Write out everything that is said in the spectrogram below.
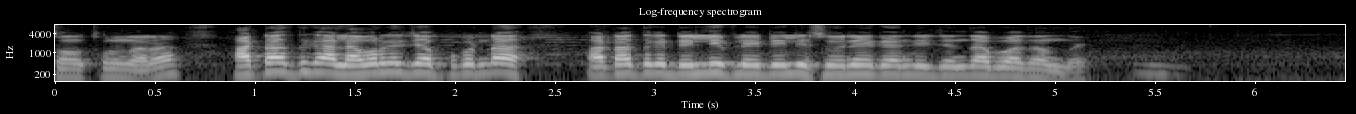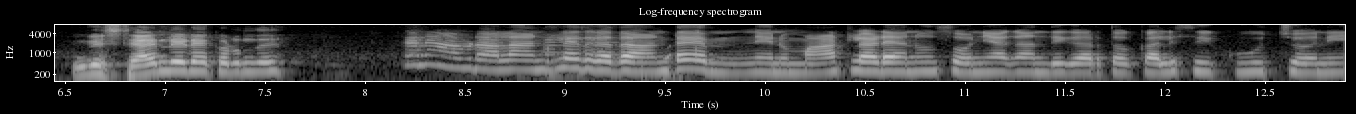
సంవత్సరంన్నర. హఠాత్తుగా వాళ్ళు ఎవరికి చెప్పకుండా హఠాత్తుగా ఢిల్లీ ఫ్లైట్ వెళ్ళి సోనియా గాంధీ జిందాబాద్ అంది. ఇంకా స్టాండర్డ్ ఎక్కడుంది? కానీ ఆవిడ అలా అనట్లేదు కదా. అంటే నేను మాట్లాడాను సోనియా గాంధీ గారితో కలిసి కూర్చొని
